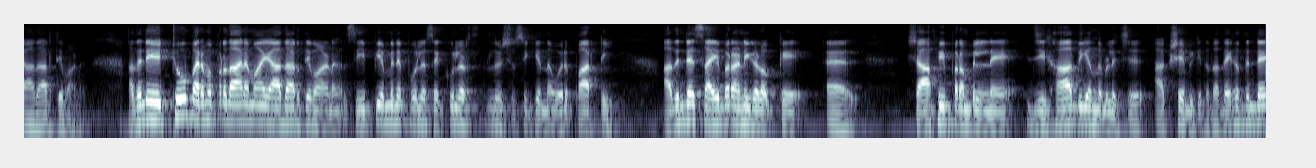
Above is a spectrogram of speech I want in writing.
യാഥാർത്ഥ്യമാണ്. അതിന്റെ ഏറ്റവും പരമപ്രധാനമായ യാഥാർത്ഥ്യമാണ് സി പി എമ്മിനെ പോലെ സെക്യുലറിസത്തിൽ വിശ്വസിക്കുന്ന ഒരു പാർട്ടി. അതിന്റെ സൈബർ അണികളൊക്കെ ഷാഫി പറമ്പിലിനെ ജിഹാദി എന്ന് വിളിച്ച് ആക്ഷേപിക്കുന്നത്. അദ്ദേഹത്തിന്റെ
